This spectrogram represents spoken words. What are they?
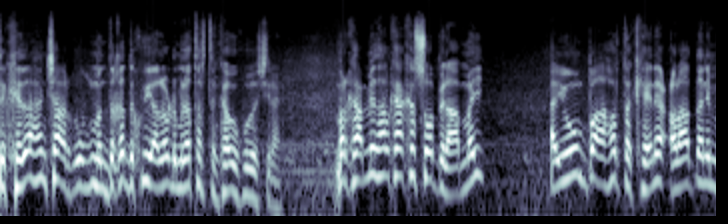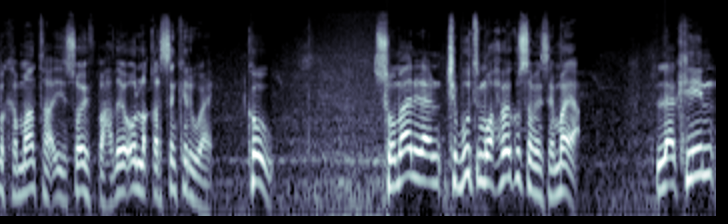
dekedahan jaarku mandaqadda ku yaalla o dhamina tartankaa way ku jiraan. Marka mid halkaa ka soo bilaabmay ayuunbaa horta keenay colaadan iminka maanta soo ifbaxday oo la qarsan kari waayey. Kow somalilan jabuuti ma waxbay ku samaysay maya. Laakiin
